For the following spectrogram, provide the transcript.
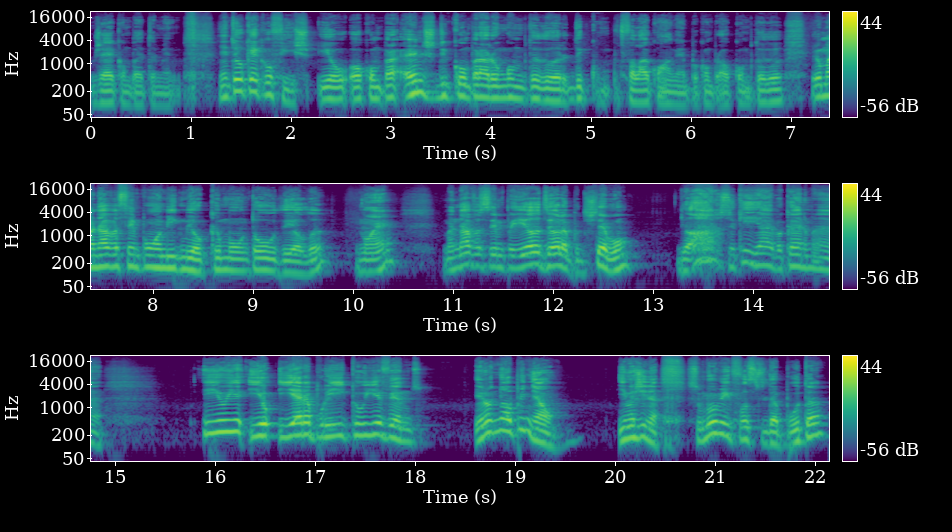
Já é completamente. Então o que é que eu fiz? Eu, ao comprar, antes de comprar um computador, de, de falar com alguém para comprar o computador, eu mandava sempre um amigo meu que montou o dele, não é? Mandava sempre a ele dizer: Olha, puto, isto é bom, e eu, ah, não sei o quê, ah, é bacana, mas... E, eu ia, e, eu, e era por aí que eu ia vendo. Eu não tinha opinião. Imagina, se o meu amigo fosse filho da puta,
